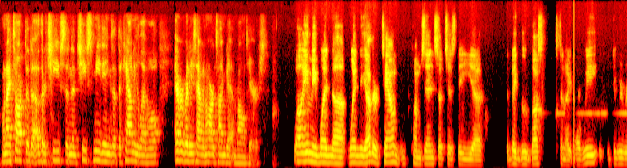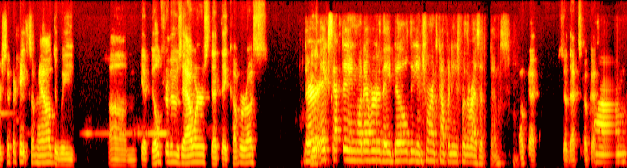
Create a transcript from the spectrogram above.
when I talk to the other chiefs and the chiefs meetings at the county level, everybody's having a hard time getting volunteers. Well, Amy, when, uh, when the other town comes in, such as the, uh, the big blue bus tonight, are we, do we reciprocate somehow? Do we, um, get billed for those hours that they cover us? They're accepting whatever they bill the insurance companies for the residents. Okay, so that's, okay. Um,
